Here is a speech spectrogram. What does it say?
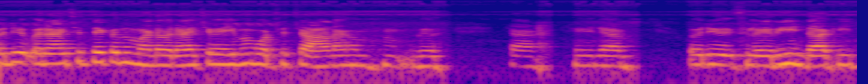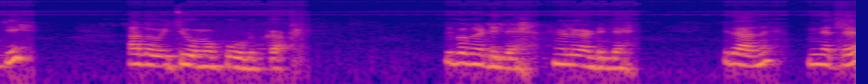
ഒരു ഒരാഴ്ചത്തേക്കൊന്നും വേണ്ട. ഒരാഴ്ച കഴിയുമ്പോൾ കുറച്ച് ചാണകം പിന്നെ ഒരു സ്ലറി ഉണ്ടാക്കിയിട്ട് അതൊഴിച്ച് നമുക്ക് കൊടുക്കാം. ഇതിപ്പം കണ്ടില്ലേ? നിങ്ങൾ കണ്ടില്ലേ? ഇതാണ് ഇന്നത്തെ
